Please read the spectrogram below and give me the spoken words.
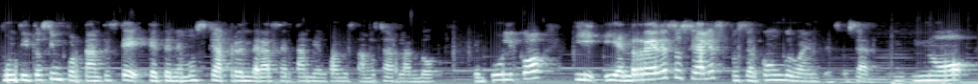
puntitos importantes que, que tenemos que aprender a hacer también cuando estamos charlando en público y, y, en redes sociales, pues ser congruentes, o sea, no,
